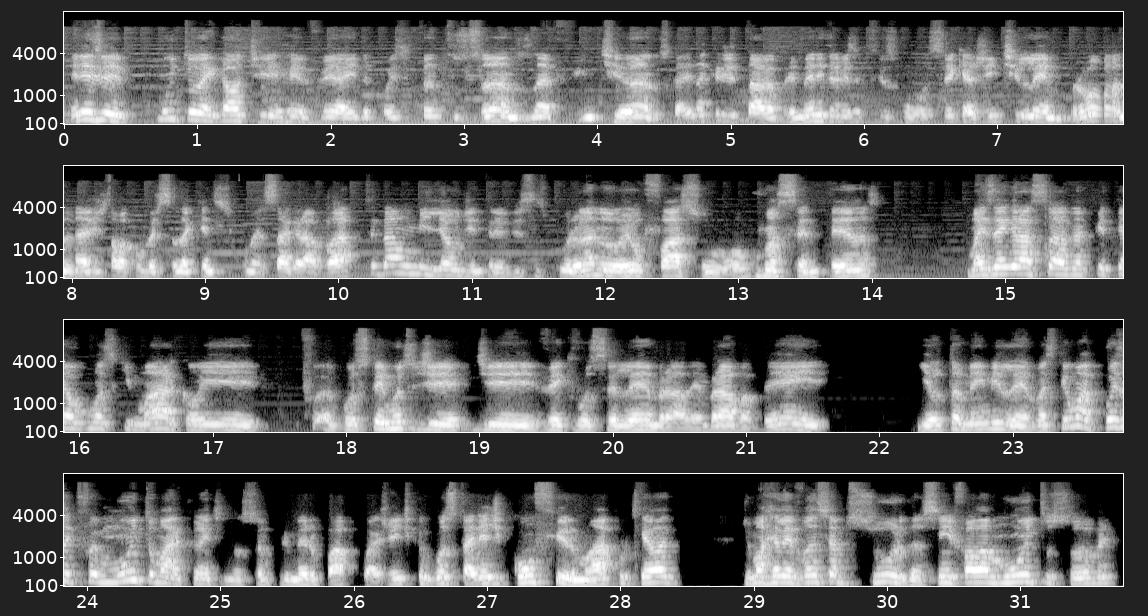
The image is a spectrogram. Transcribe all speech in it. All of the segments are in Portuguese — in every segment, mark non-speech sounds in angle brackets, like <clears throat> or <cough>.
Denise, muito legal te rever aí depois de tantos anos, né? 20 anos, cara, inacreditável. A primeira entrevista que fiz com você, que a gente lembrou, né? A gente estava conversando aqui antes de começar a gravar. Você dá um milhão de entrevistas por ano, eu faço algumas <laughs> centenas. Mas é engraçado, né? Porque tem algumas que marcam e gostei muito de, de ver que você lembra, lembrava bem e eu também me lembro. Mas tem uma coisa que foi muito marcante no seu primeiro papo com a gente que eu gostaria de confirmar, porque é de uma relevância absurda, assim, fala muito sobre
